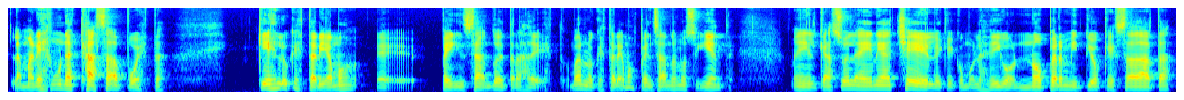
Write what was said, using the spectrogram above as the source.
la maneja una casa de apuestas, ¿qué es lo que estaríamos eh, pensando detrás de esto? Bueno, lo que estaríamos pensando es lo siguiente. En el caso de la NHL, que como les digo, no permitió que esa data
